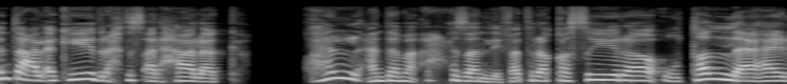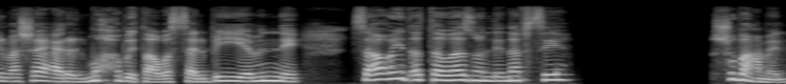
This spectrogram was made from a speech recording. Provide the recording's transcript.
أنت على الأكيد رح تسأل حالك هل عندما أحزن لفترة قصيرة وطلع هاي المشاعر المحبطة والسلبية مني سأعيد التوازن لنفسي؟ شو بعمل؟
